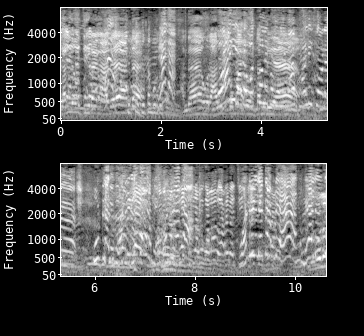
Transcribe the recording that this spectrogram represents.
கல்லு வச்சுக்கிறாங்க அது அந்த அந்த ஒரு போலீஸோட அது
